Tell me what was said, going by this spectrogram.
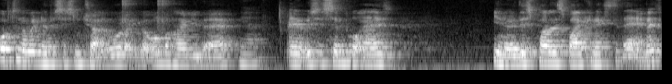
autonomic nervous system chart on the wall, like you've got one behind you there. yeah. And it was as simple as, you know, this part of the spine connects to there. And it's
